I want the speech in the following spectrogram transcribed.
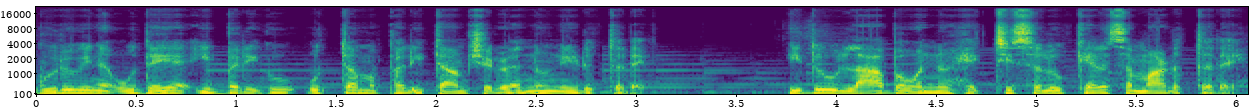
ಗುರುವಿನ ಉದಯ ಇಬ್ಬರಿಗೂ ಉತ್ತಮ ಫಲಿತಾಂಶಗಳನ್ನು ನೀಡುತ್ತದೆ. ಇದು ಲಾಭವನ್ನು ಹೆಚ್ಚಿಸಲು ಕೆಲಸ ಮಾಡುತ್ತದೆ.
